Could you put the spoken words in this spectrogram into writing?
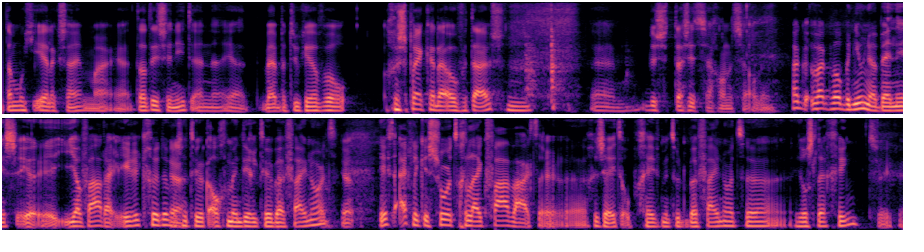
dan moet je eerlijk zijn. Maar ja, dat is er niet. En ja, we hebben natuurlijk heel veel gesprekken daarover thuis. Hmm. Uh, dus daar zit ze gewoon hetzelfde in. Waar ik, waar ik wel benieuwd naar ben, is uh, jouw vader Erik Gudde, was ja. natuurlijk algemeen directeur bij Feyenoord. Ja. Die heeft eigenlijk een soort gelijk vaarwater uh, gezeten op een gegeven moment toen het bij Feyenoord heel slecht ging. Zeker.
